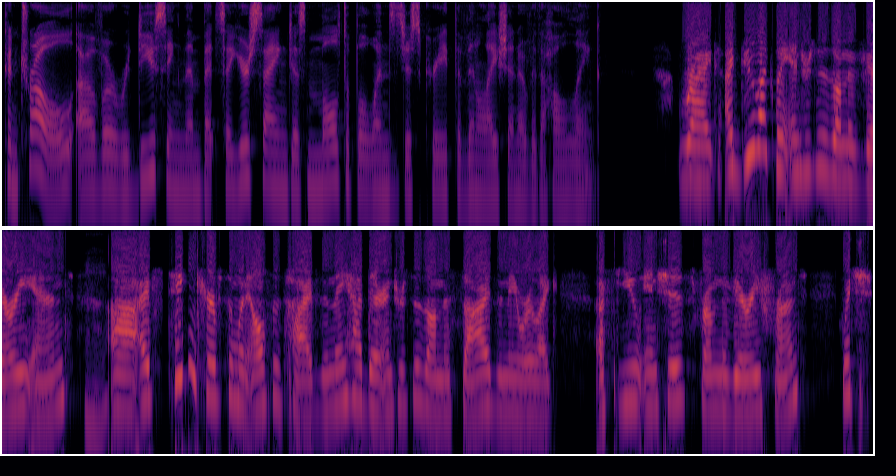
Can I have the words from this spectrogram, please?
control over reducing them. But so you're saying just multiple ones just create the ventilation over the whole length. Right. I do like my entrances on the very end. Mm-hmm. Uh, I've taken care of someone else's hives, and they had their entrances on the sides, and they were like a few inches from the very front, which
